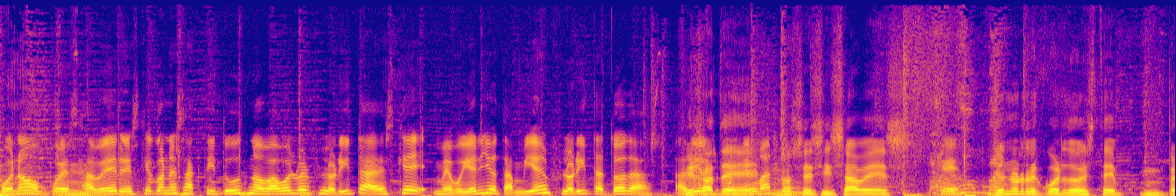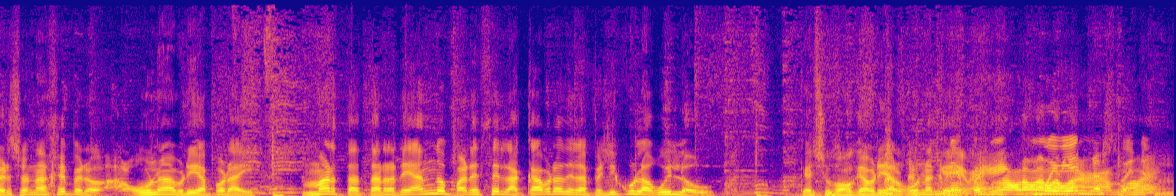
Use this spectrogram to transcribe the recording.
Bueno, pues Mm. a ver, es que con esa actitud no va a volver Florita. Es que me voy a ir yo también, Florita todas. Adiós, Fíjate, eh, no sé si sabes. ¿Qué? Yo no recuerdo este mm, personaje, pero alguna habría por ahí. Marta tarareando parece la cabra de la película Willow. Que supongo que habría alguna que. Muy bien nos suena.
